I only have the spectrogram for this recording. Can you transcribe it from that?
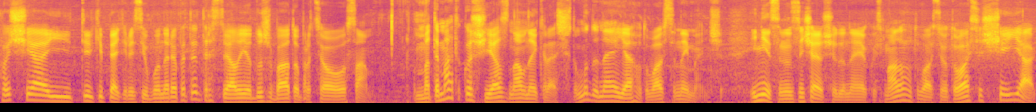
хоч я і тільки 5 разів був на репетиторстві, але я дуже багато опрацьовував сам. Математику ж я знав найкраще, тому до неї я готувався найменше. І ні, це не означає, що до неї якось мало готувався, готувався ще й як.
